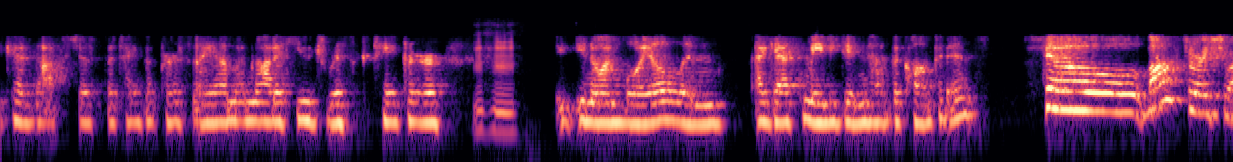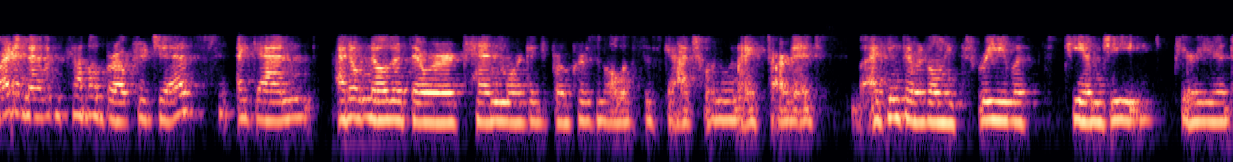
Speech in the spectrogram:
because that's just the type of person I am. I'm not a huge risk taker. Mm-hmm. You know, I'm loyal and I guess maybe didn't have the confidence. So, long story short, I met with a couple of brokerages. Again, I don't know that there were 10 mortgage brokers in all of Saskatchewan when I started. I think there was only three with TMG, period.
